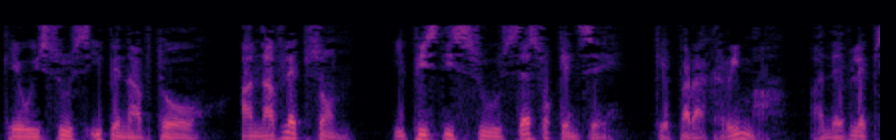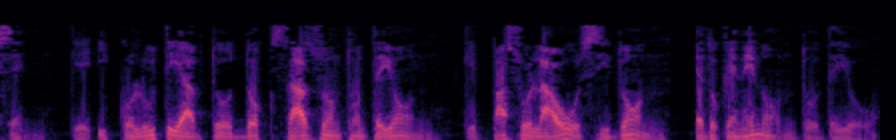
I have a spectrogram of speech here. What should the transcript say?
και ο Ιησούς είπεν αυτό, αναβλέψον, η πίστη σου σέσοκενσε, και παραχρήμα ανέβλεψεν, και οικολούτε αυτό δοξάζον τον Θεόν, και πάσο λαός Σιδών, έδωκεν ένον το Θεό.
